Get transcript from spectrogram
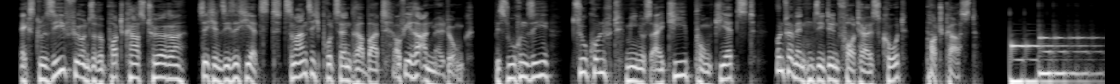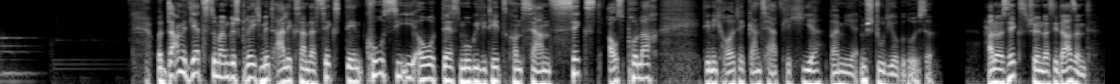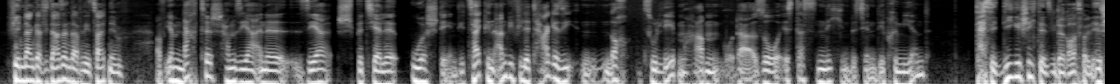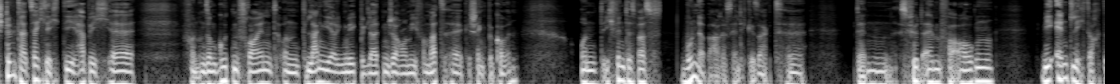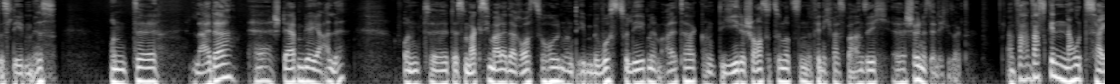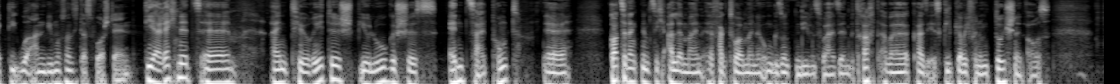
Exklusiv für unsere Podcast-Hörer sichern Sie sich jetzt 20% Rabatt auf Ihre Anmeldung. Besuchen Sie zukunft-it.jetzt und verwenden Sie den Vorteilscode Podcast. Und damit jetzt zu meinem Gespräch mit Alexander Sixt, den Co-CEO des Mobilitätskonzerns Sixt aus Pullach, den ich heute ganz herzlich hier bei mir im Studio begrüße. Hallo Herr Sixt, schön, dass Sie da sind. Vielen Dank, dass Sie da sind, darf ich die Zeit nehmen. Auf Ihrem Nachttisch haben Sie ja eine sehr spezielle Uhr stehen. Die zeigt Ihnen an, wie viele Tage Sie noch zu leben haben oder so. Ist das nicht ein bisschen deprimierend? Dass Sie die Geschichte jetzt wieder rausholen. Es stimmt tatsächlich. Die habe ich äh, von unserem guten Freund und langjährigen Wegbegleiter Jeremy von Matt äh, geschenkt bekommen. Und ich finde das was Wunderbares, ehrlich gesagt. Äh, denn es führt einem vor Augen, wie endlich doch das Leben ist. Und äh, leider äh, sterben wir ja alle. Und äh, das Maximale da rauszuholen und eben bewusst zu leben im Alltag und jede Chance zu nutzen, finde ich was wahnsinnig äh, Schönes, ehrlich gesagt. Was genau zeigt die Uhr an? Wie muss man sich das vorstellen? Die errechnet äh, ein theoretisch-biologisches Endzeitpunkt. Äh, Gott sei Dank nimmt sich alle meine äh, Faktoren meiner ungesunden Lebensweise in Betracht, aber quasi es geht, glaube ich, von einem Durchschnitt aus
